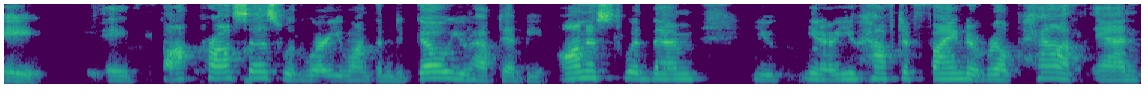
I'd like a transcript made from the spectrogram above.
a, a thought process with where you want them to go. You have to be honest with them. You, you know, you have to find a real path and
